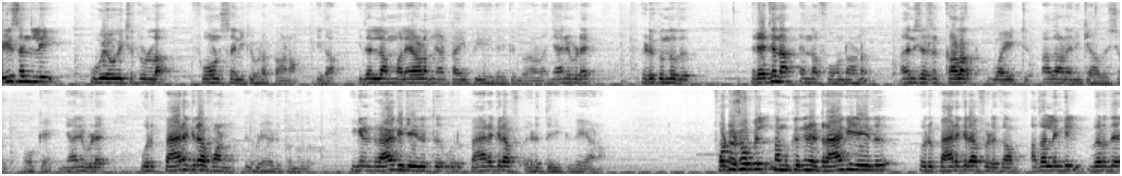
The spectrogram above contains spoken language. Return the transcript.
റീസെന്റ്ലി ഉപയോഗിച്ചിട്ടുള്ള ഫോൺസ് എനിക്കിവിടെ കാണാം. ഇതാ ഇതെല്ലാം മലയാളം ഞാൻ ടൈപ്പ് ചെയ്തിരിക്കുന്നതാണ്. ഞാനിവിടെ എടുക്കുന്നത് രചന എന്ന ഫോണ്ടാണ് അതിനുശേഷം കളർ വൈറ്റ് അതാണ് എനിക്ക് ആവശ്യം. ഓക്കെ ഞാനിവിടെ ഒരു പാരഗ്രാഫാണ് ഇവിടെ എടുക്കുന്നത്. ഇങ്ങനെ ഡ്രാഗ് ചെയ്തിട്ട് ഒരു പാരഗ്രാഫ് എടുത്തിരിക്കുകയാണ്. ഫോട്ടോഷോപ്പിൽ നമുക്കിങ്ങനെ ഡ്രാഗ് ചെയ്ത് ഒരു പാരഗ്രാഫ് എടുക്കാം. അതല്ലെങ്കിൽ വെറുതെ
